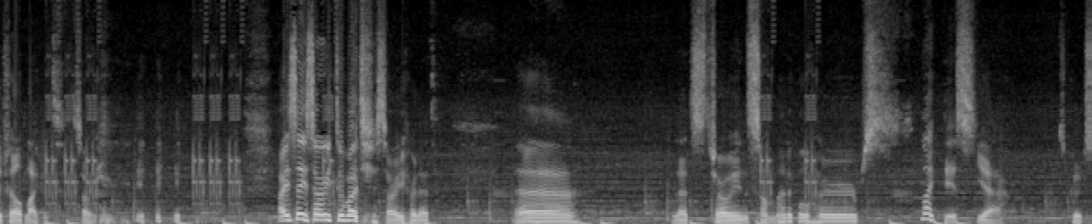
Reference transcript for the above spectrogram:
It felt like it. Sorry. I say sorry too much. Sorry for that. Uh, let's throw in some medical herbs. Like this, yeah. It's good.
